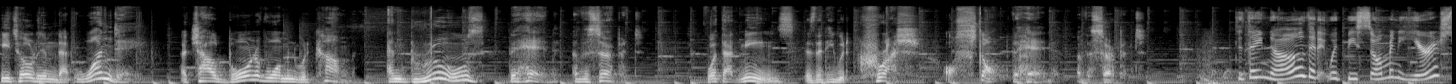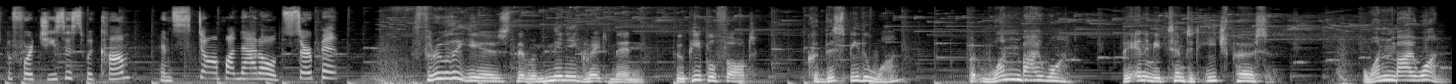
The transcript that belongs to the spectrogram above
He told him that one day a child born of woman would come and bruise the head of the serpent. What that means is that he would crush or stomp the head of the serpent. Did they know that it would be so many years before Jesus would come and stomp on that old serpent? Through the years, there were many great men who people thought, could this be the one? But one by one, the enemy tempted each person. One by one,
